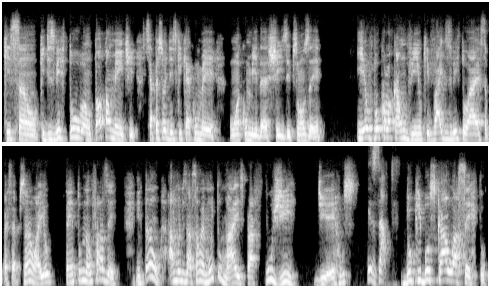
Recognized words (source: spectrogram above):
que são que desvirtuam totalmente. Se a pessoa diz que quer comer uma comida XYZ e eu vou colocar um vinho que vai desvirtuar essa percepção, aí eu tento não fazer. Então, a harmonização é muito mais para fugir de erros Exato. do que buscar o acerto.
